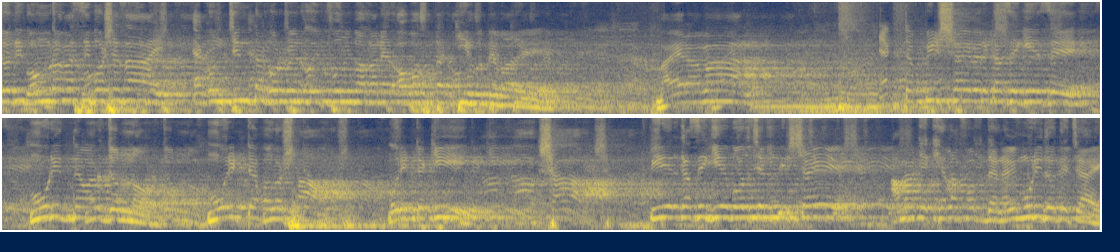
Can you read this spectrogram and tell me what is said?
যদি ভোমরাবাসী বসে যায়, এখন চিন্তা করবেন ওই ফুল বাগানের অবস্থা কি হতে পারে? ভাইয়ের আমার, একটা পীর সাহেবের কাছে গিয়েছে মুরিদ নেওয়ার জন্য। মুরিদটা হলো সাপ। মুরিদটা কি? পীরের কাছে গিয়ে বলছেন, পীর সাহেব, আমাকে খেলাফত দেন, আমি মুড়িদ হতে চাই।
